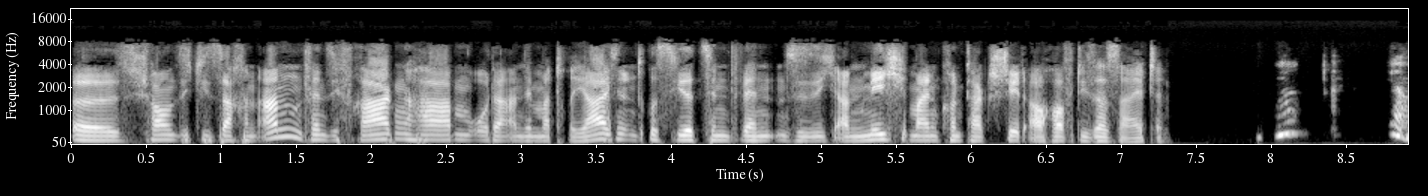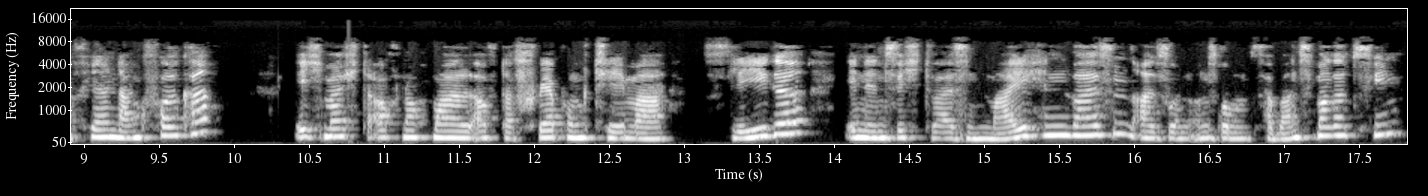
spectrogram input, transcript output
äh, schauen sich die Sachen an und wenn Sie Fragen haben oder an den Materialien interessiert sind, wenden Sie sich an mich. Mein Kontakt steht auch auf dieser Seite. Mhm. Ja, vielen Dank, Volker. Ich möchte auch nochmal auf das Schwerpunktthema Pflege in den Sichtweisen Mai hinweisen, also in unserem Verbandsmagazin.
